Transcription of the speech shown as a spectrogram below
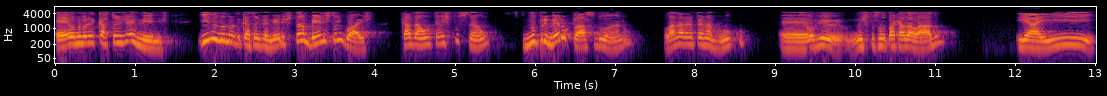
é o número de cartões vermelhos. E no número de cartões vermelhos também eles estão iguais. Cada um tem uma expulsão. No primeiro clássico do ano, lá na Arena Pernambuco, é, houve uma expulsão para cada lado. E aí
